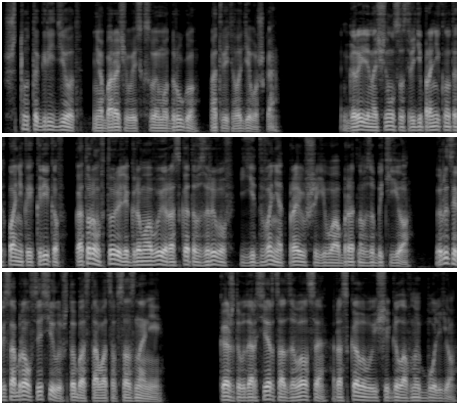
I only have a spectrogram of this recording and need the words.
«Что-то грядет», — не оборачиваясь к своему другу, ответила девушка. Грей начнулся среди проникнутых паникой криков, которым вторили громовые раскаты взрывов, едва не отправившие его обратно в забытье. Рыцарь собрал все силы, чтобы оставаться в сознании. Каждый удар сердца отзывался раскалывающей головной болью.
